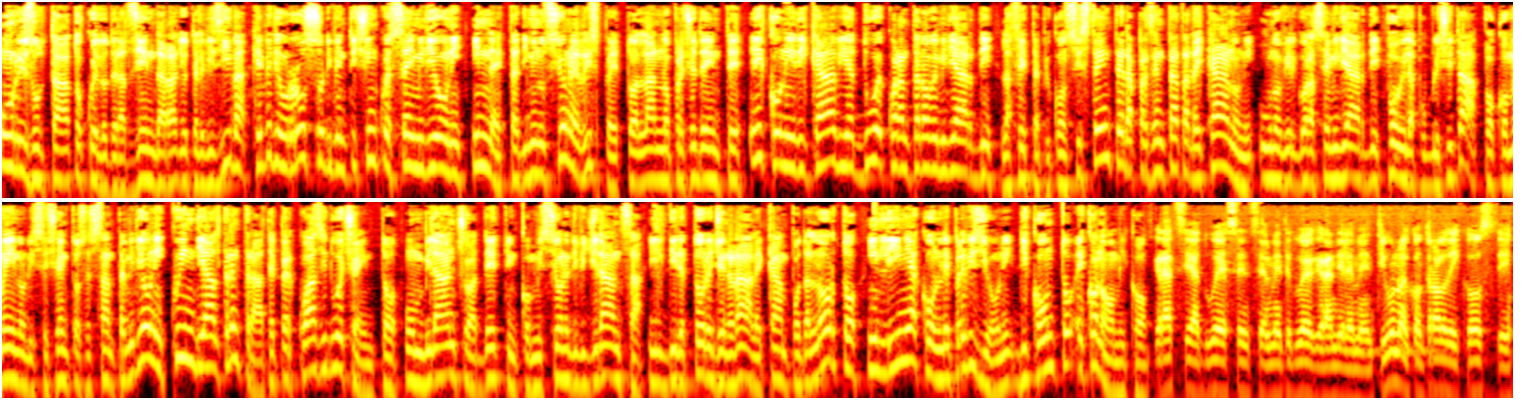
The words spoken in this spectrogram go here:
Un risultato, quello dell'azienda radiotelevisiva, che vede un rosso di 25,6 milioni, in netta diminuzione rispetto all'anno precedente, e con i ricavi a 2,49 miliardi. La fetta più consistente è rappresentata dai canoni, 1,6 miliardi, poi la pubblicità, poco meno di 660 milioni, quindi altre entrate per quasi 200. Un bilancio, ha detto in commissione di vigilanza il direttore generale Campo Dall'Orto, in linea con le previsioni di conto economico. Grazie a due essenzialmente due grandi elementi. Uno, il controllo dei costi costi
